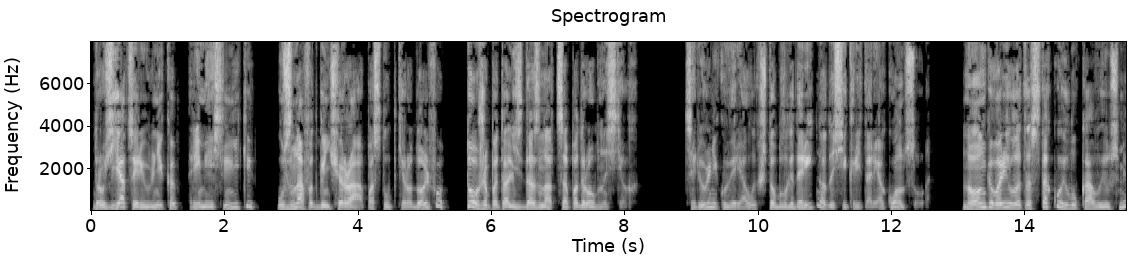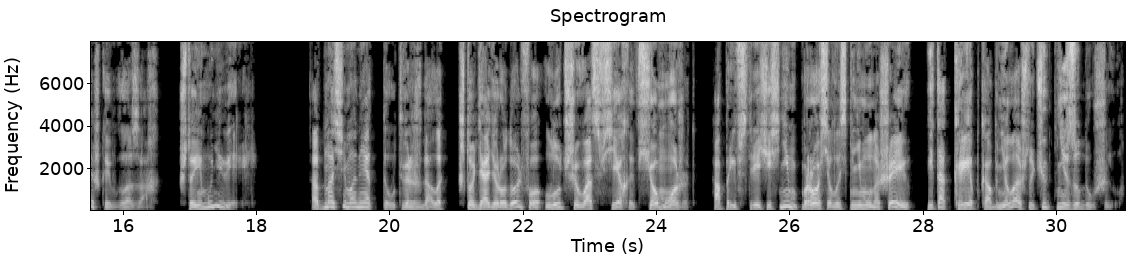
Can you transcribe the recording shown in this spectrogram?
Друзья цирюльника, ремесленники, узнав от гончара о поступке Рудольфу, тоже пытались дознаться о подробностях. Цирюльник уверял их, что благодарить надо секретаря консула, но он говорил это с такой лукавой усмешкой в глазах, что ему не верили. Одна Симонетта утверждала, что дядя Рудольфо лучше вас всех и все может, а при встрече с ним бросилась к нему на шею и так крепко обняла, что чуть не задушила.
